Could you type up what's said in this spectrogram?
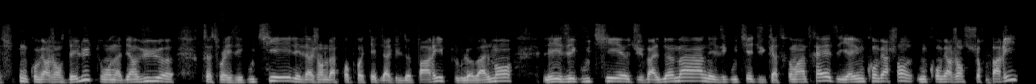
surtout une convergence des luttes où on a bien vu que ce soit les égoutiers, les agents de la propreté de la ville de Paris plus globalement, les égoutiers du Val-de-Marne, les égoutiers du 93 il y a une convergence, une convergence sur Paris.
